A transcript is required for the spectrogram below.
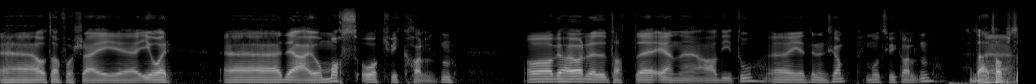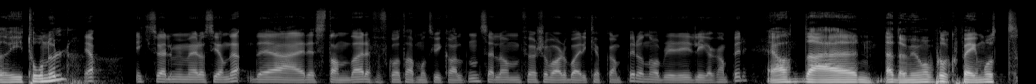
eh, å ta for seg eh, i år. Eh, det er jo Moss og Kvikk Halden. Og vi har jo allerede tatt det ene av de to i en treningskamp mot Kvikk Halden. Der tapte vi 2-0. Ikke så veldig mye mer å si om det. Det er standard FFK å tape mot Kvikk Halden, selv om før så var det bare cupkamper, og nå blir det ligakamper. Ja, det er, det er dem vi må plukke poeng mot.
